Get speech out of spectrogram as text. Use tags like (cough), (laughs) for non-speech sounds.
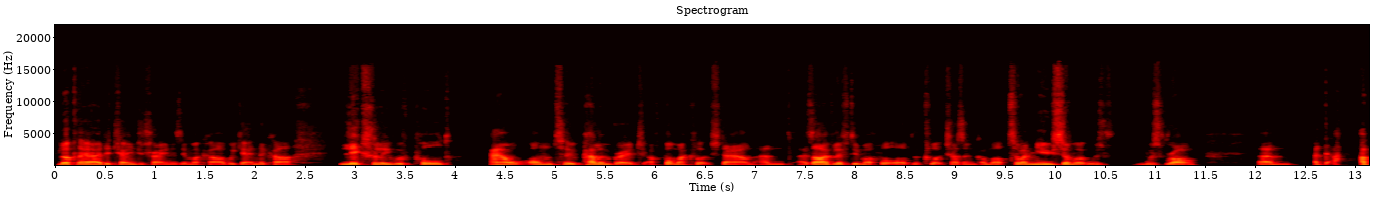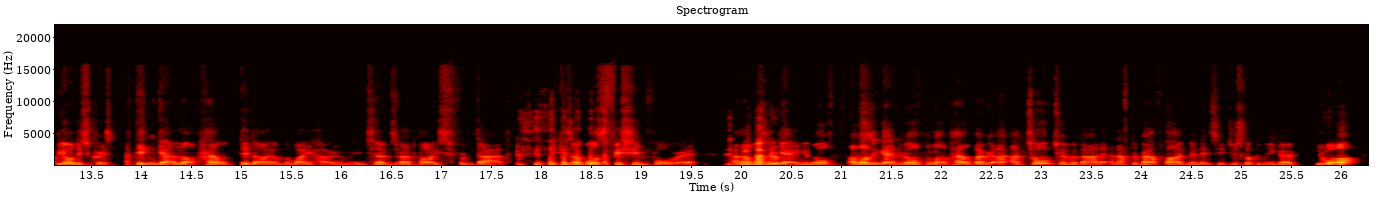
Luckily, I had a change of trainers in my car. We get in the car. Literally, we've pulled out onto Pelham Bridge. I've put my clutch down, and as I've lifted my foot up, the clutch hasn't come up. So I knew something was was wrong. Um, I, will be honest, Chris. I didn't get a lot of help, did I, on the way home in terms of advice from Dad, because I was fishing for it, and I (laughs) wasn't getting an awful. I wasn't getting an awful lot of help. Every, I, I talked to him about it, and after about five minutes, he'd just look at me and go, "You what?"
